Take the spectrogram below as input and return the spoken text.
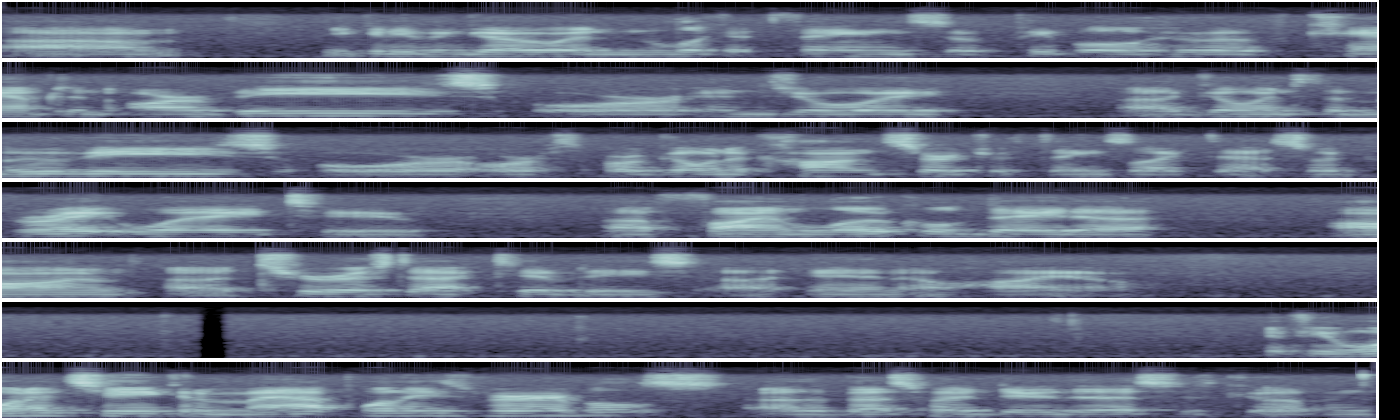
Um, you can even go and look at things of people who have camped in RVs or enjoy uh, going to the movies or, or, or going to concerts or things like that. So a great way to uh, find local data on uh, tourist activities uh, in Ohio. If you wanted to, you can map one of these variables. Uh, the best way to do this is go up and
